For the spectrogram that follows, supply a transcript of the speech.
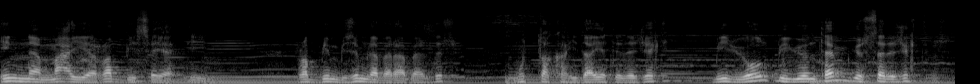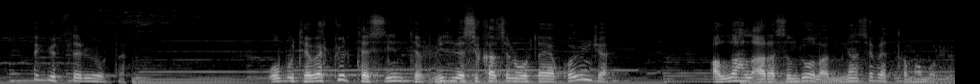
inne ma'ye rabbi seyehdin. Rabbim bizimle beraberdir. Mutlaka hidayet edecek bir yol, bir yöntem gösterecektir. Ve gösteriyor da. O bu tevekkül, teslim, tefviz ve sıkasını ortaya koyunca Allah'la arasında olan münasebet tamam oluyor.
